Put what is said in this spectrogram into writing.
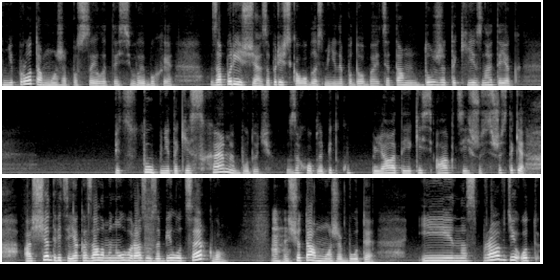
Дніпро там може посилитись вибухи. Запоріжжя, Запорізька область мені не подобається. Там дуже такі, знаєте, як підступні такі схеми будуть захопли, підкупляти якісь акції, щось, щось таке. А ще дивіться, я казала минулого разу за Білу церкву Угу. що там може бути. І насправді, от,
